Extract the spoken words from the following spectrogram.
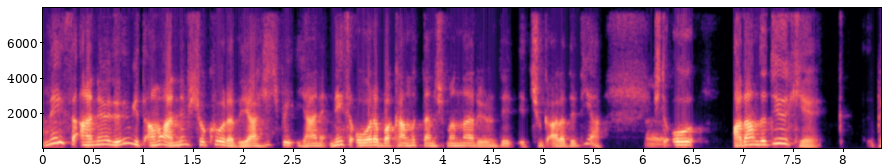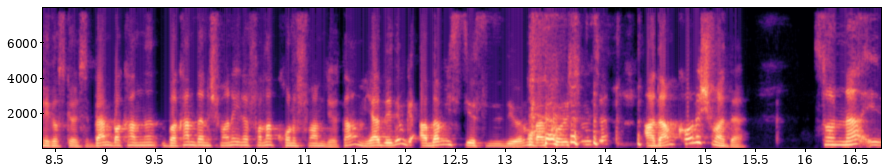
Neyse anneme dedim ki ama annem şoka uğradı ya hiçbir yani neyse o ara bakanlık danışmanını arıyorum de- çünkü ara dedi ya Evet. işte o adam da diyor ki Pegos görevlisi ben bakanlığın bakan danışmanıyla falan konuşmam diyor tamam mı? Ya dedim ki adam istiyor sizi diyorum ben konuşmayacağım. adam konuşmadı. Sonra e,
